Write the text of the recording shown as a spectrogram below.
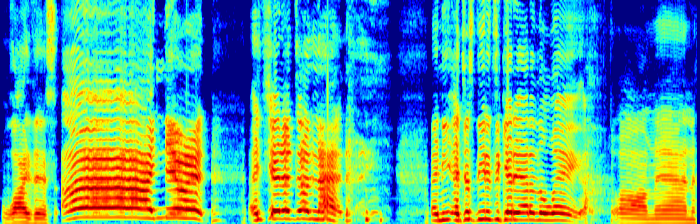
Why this? Ah! I knew it! I should have done that. I need. I just needed to get it out of the way. Oh man.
